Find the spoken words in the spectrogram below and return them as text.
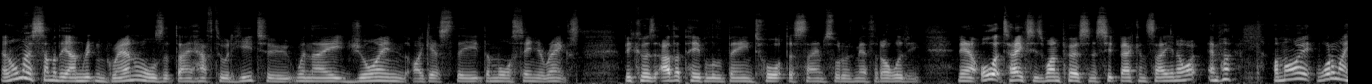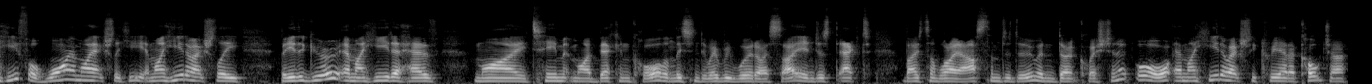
and almost some of the unwritten ground rules that they have to adhere to when they join, I guess, the, the more senior ranks, because other people have been taught the same sort of methodology. Now, all it takes is one person to sit back and say, you know what, am I, am I, what am I here for? Why am I actually here? Am I here to actually be the guru? Am I here to have my team at my beck and call and listen to every word I say and just act based on what I ask them to do and don't question it? Or am I here to actually create a culture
